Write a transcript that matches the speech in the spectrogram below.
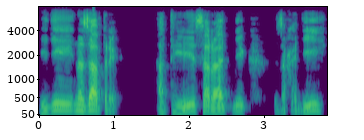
иди на завтрак, а ты, соратник, заходи.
